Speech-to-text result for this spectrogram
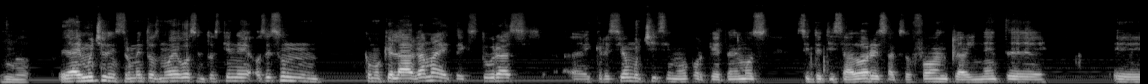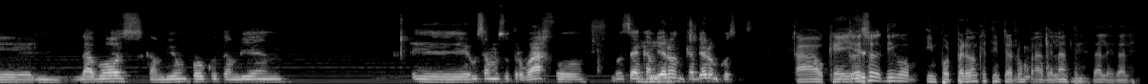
No. Eh, hay muchos instrumentos nuevos, entonces tiene, o sea, es un, como que la gama de texturas eh, creció muchísimo porque tenemos sintetizadores, saxofón, clarinete, la voz cambió un poco también, usamos otro bajo, o sea, cambiaron, cambiaron cosas. Ah, ok. eso digo, perdón que te interrumpa, adelante, dale, dale.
